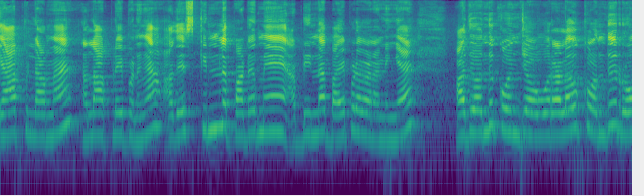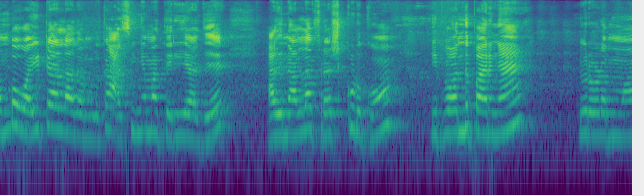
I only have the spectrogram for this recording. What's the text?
கேப் இல்லாமல் நல்லா அப்ளை பண்ணுங்கள் அதே ஸ்கின்ல படமே அப்படின்லாம் பயப்பட வேணாம் நீங்கள் அது வந்து கொஞ்சம் ஓரளவுக்கு வந்து ரொம்ப ஒயிட்டாக இல்லாதவங்களுக்கு அசிங்கமாக தெரியாது. அது நல்லா ஃப்ரெஷ் கொடுக்கும். இப்போ வந்து பாருங்கள் இவரோட மா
